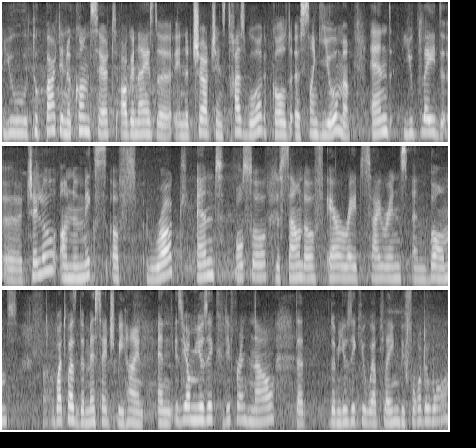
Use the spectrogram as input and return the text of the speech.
you took part in a concert organized uh, in a church in Strasbourg called uh, Saint Guillaume, and you played uh, cello on a mix of rock and also the sound of air raid sirens and bombs. What was the message behind? And is your music different now that the music you were playing before the war?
